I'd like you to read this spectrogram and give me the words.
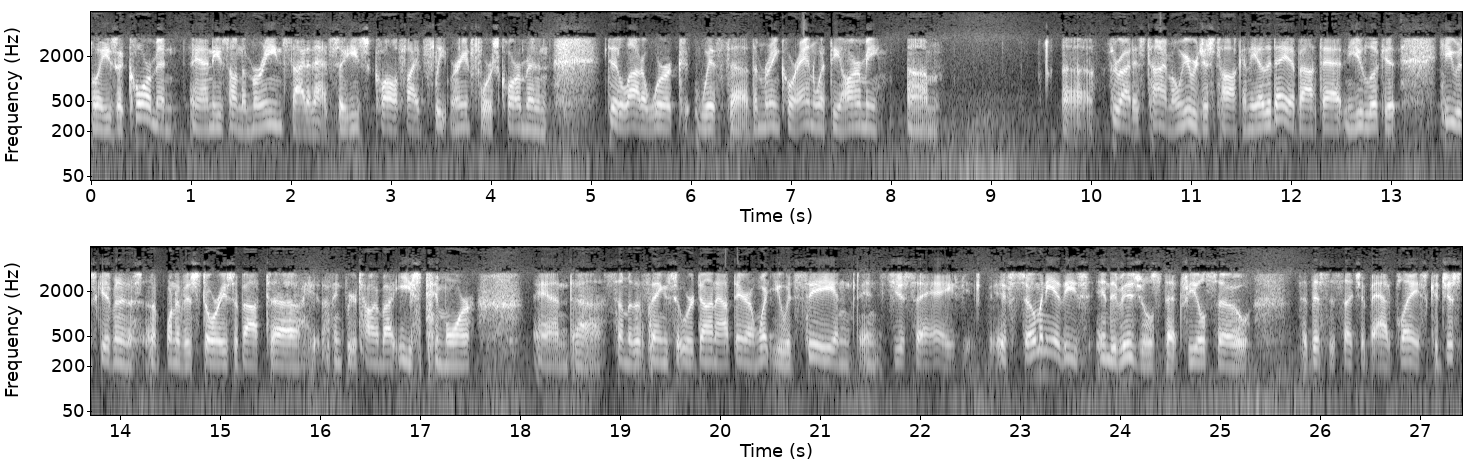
well, he's a corpsman and he's on the Marine side of that. So he's a qualified Fleet Marine Force corpsman and did a lot of work with uh, the Marine Corps and with the Army. Um, uh, throughout his time, and we were just talking the other day about that. And you look at, he was giving us uh, one of his stories about. Uh, I think we were talking about East Timor and uh, some of the things that were done out there, and what you would see, and, and just say, hey, if so many of these individuals that feel so that this is such a bad place could just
